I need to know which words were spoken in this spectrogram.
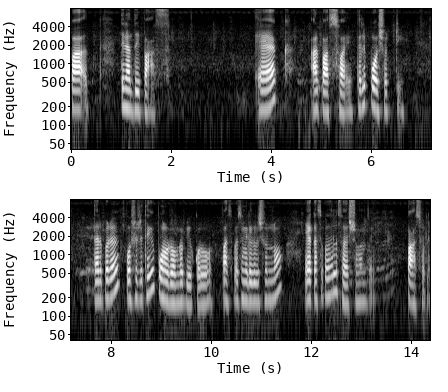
পা তিন দুই পাঁচ। এক আর পাঁচ ছয়, তাহলে পঁয়ষট্টি। তারপরে পঁয়ষট্টি থেকে পনেরো আমরা বিয়োগ করব। পাঁচ পাঁচে মিলে গেলে শূন্য, এক আছে কত হলে ছয়ের সমান যায় পাঁচ হলে।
